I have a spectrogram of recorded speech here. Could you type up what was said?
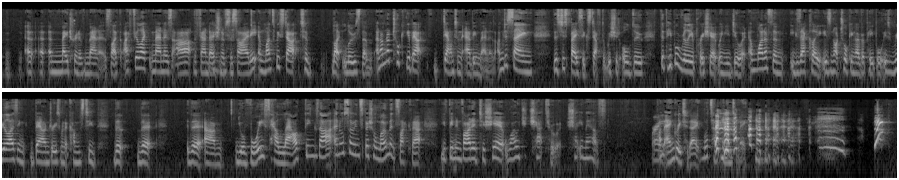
a, a matron of manners. Like, I feel like manners are the foundation of society. And once we start to like lose them. And I'm not talking about Downton Abbey manners. I'm just saying there's just basic stuff that we should all do that people really appreciate when you do it. And one of them exactly is not talking over people, is realizing boundaries when it comes to the the the um, your voice, how loud things are, and also in special moments like that, you've been invited to share. Why would you chat through it? Shut your mouth. Right. I'm angry today. What's happening to me?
